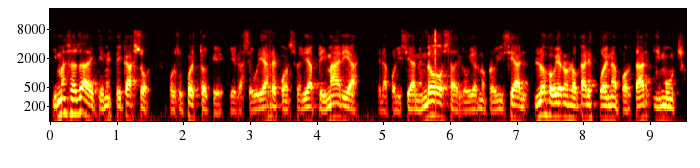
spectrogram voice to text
Y más allá de que en este caso, por supuesto que, que la seguridad es responsabilidad primaria de la Policía de Mendoza, del gobierno provincial, los gobiernos locales pueden aportar y mucho.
